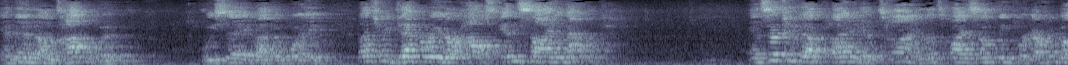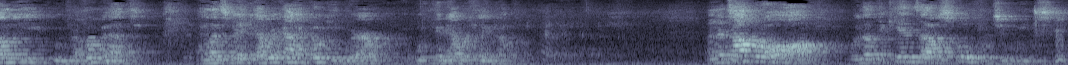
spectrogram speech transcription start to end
And then on top of it, we say, by the way, let's redecorate our house inside and out. And since we've got plenty of time, let's buy something for everybody we've ever met, and let's make every kind of cookie we can ever think of. And to top it all off, we let the kids out of school for two weeks.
